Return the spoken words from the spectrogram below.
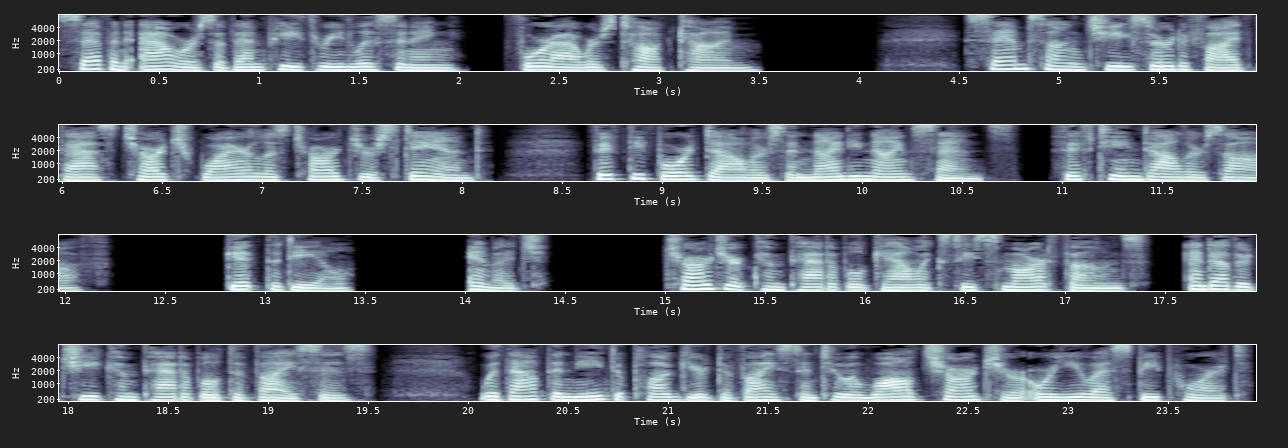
7 hours of MP3 listening, 4 hours talk time. Samsung Qi certified fast charge wireless charger stand, $54.99, $15 off. Get the deal. Image charger compatible Galaxy smartphones, and other Qi compatible devices, without the need to plug your device into a wall charger or USB port.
